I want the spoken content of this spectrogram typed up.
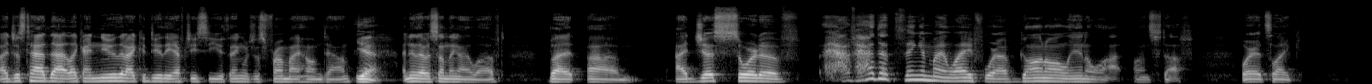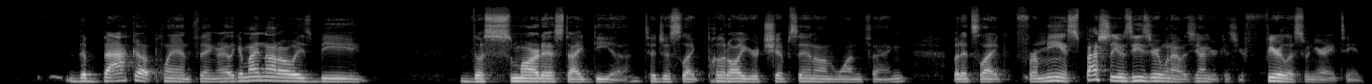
I just had that. Like, I knew that I could do the FGCU thing, which is from my hometown. Yeah. I knew that was something I loved, but um, I just sort of I've had that thing in my life where I've gone all in a lot on stuff, where it's like the backup plan thing, right? Like it might not always be the smartest idea to just like put all your chips in on one thing. But it's like for me, especially, it was easier when I was younger because you're fearless when you're 18.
